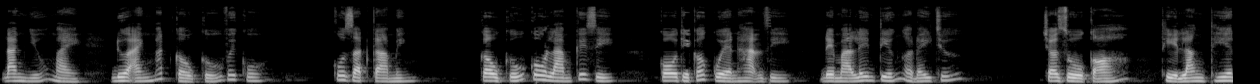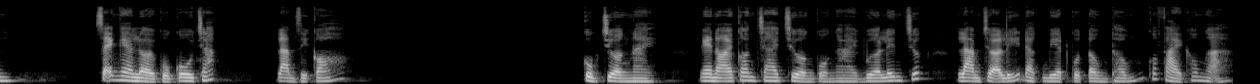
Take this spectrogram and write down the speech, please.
đang nhíu mày đưa ánh mắt cầu cứu với cô. Cô giật cả mình. Cầu cứu cô làm cái gì? Cô thì có quyền hạn gì để mà lên tiếng ở đây chứ? Cho dù có, thì Lăng Thiên sẽ nghe lời của cô chắc. Làm gì có. Cục trường này, nghe nói con trai trường của ngài vừa lên chức làm trợ lý đặc biệt của Tổng thống, có phải không ạ?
